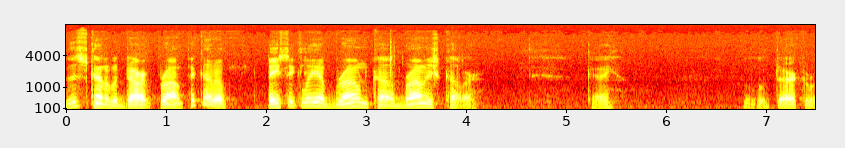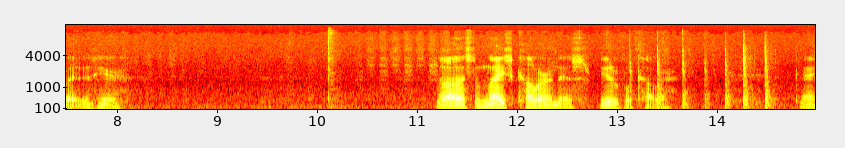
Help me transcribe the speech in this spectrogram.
This is kind of a dark brown. Pick out a basically a brown color, brownish color. Okay. A little darker right in here. Oh, there's some nice color in this. Beautiful color. Okay.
